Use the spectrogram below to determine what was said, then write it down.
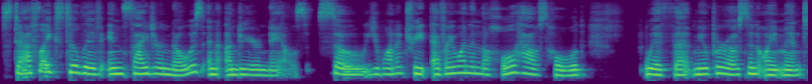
Staph likes to live inside your nose and under your nails. So you want to treat everyone in the whole household with that mupirocin ointment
